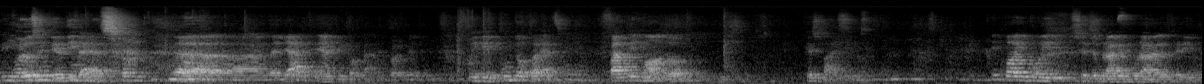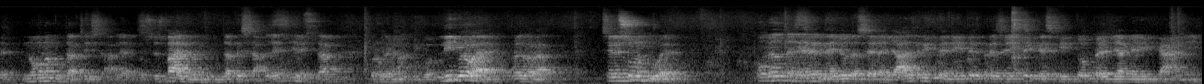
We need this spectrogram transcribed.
mi volevo sentire diverso eh, dagli altri, è anche importante. Quindi il punto qual è? Fate in modo che sbaglino. E poi voi siete bravi a curare le ferite, non a buttarci sale. Ecco, se sbagliano e buttate sale diventa problematico. Il libro è, allora, ce ne sono due. Come ottenere meglio da sé dagli altri? Tenete presente che è scritto per gli americani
